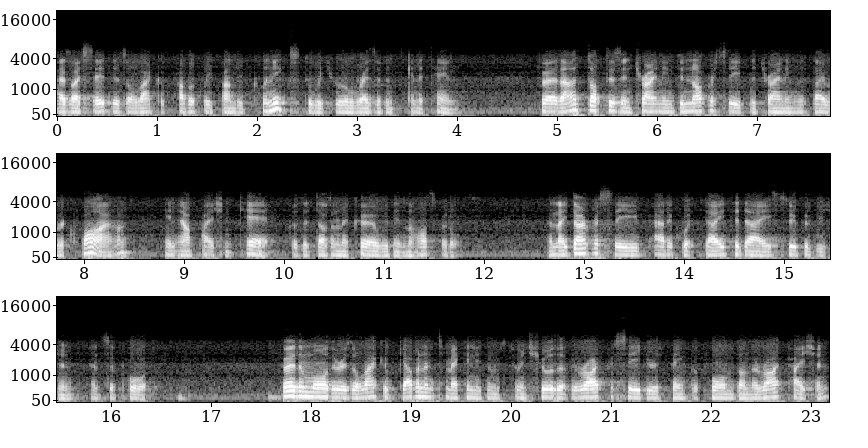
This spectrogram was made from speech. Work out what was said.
As I said, there's a lack of publicly funded clinics to which rural residents can attend. Further, doctors in training do not receive the training that they require in outpatient care because it doesn't occur within the hospitals. And they don't receive adequate day-to-day -day supervision and support. Furthermore, there is a lack of governance mechanisms to ensure that the right procedure is being performed on the right patient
